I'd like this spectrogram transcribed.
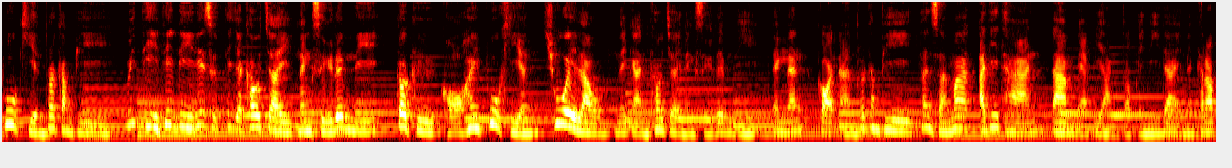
ผู้เขียนพระคัมภีร์ วิธีที่ดีที่สุดที่จะเข้าใจหนังสือเล่มนี้ ก็คือขอให้ผู้เขียนช่วยเราในการเข้าใจหนังสือเล่มนี้ ดังนั้นก่อนอ่านพระคัมภีร์ท่านสามารถอธิษฐานตามแบบอย่างต่อไปนี้ได้นะครับ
